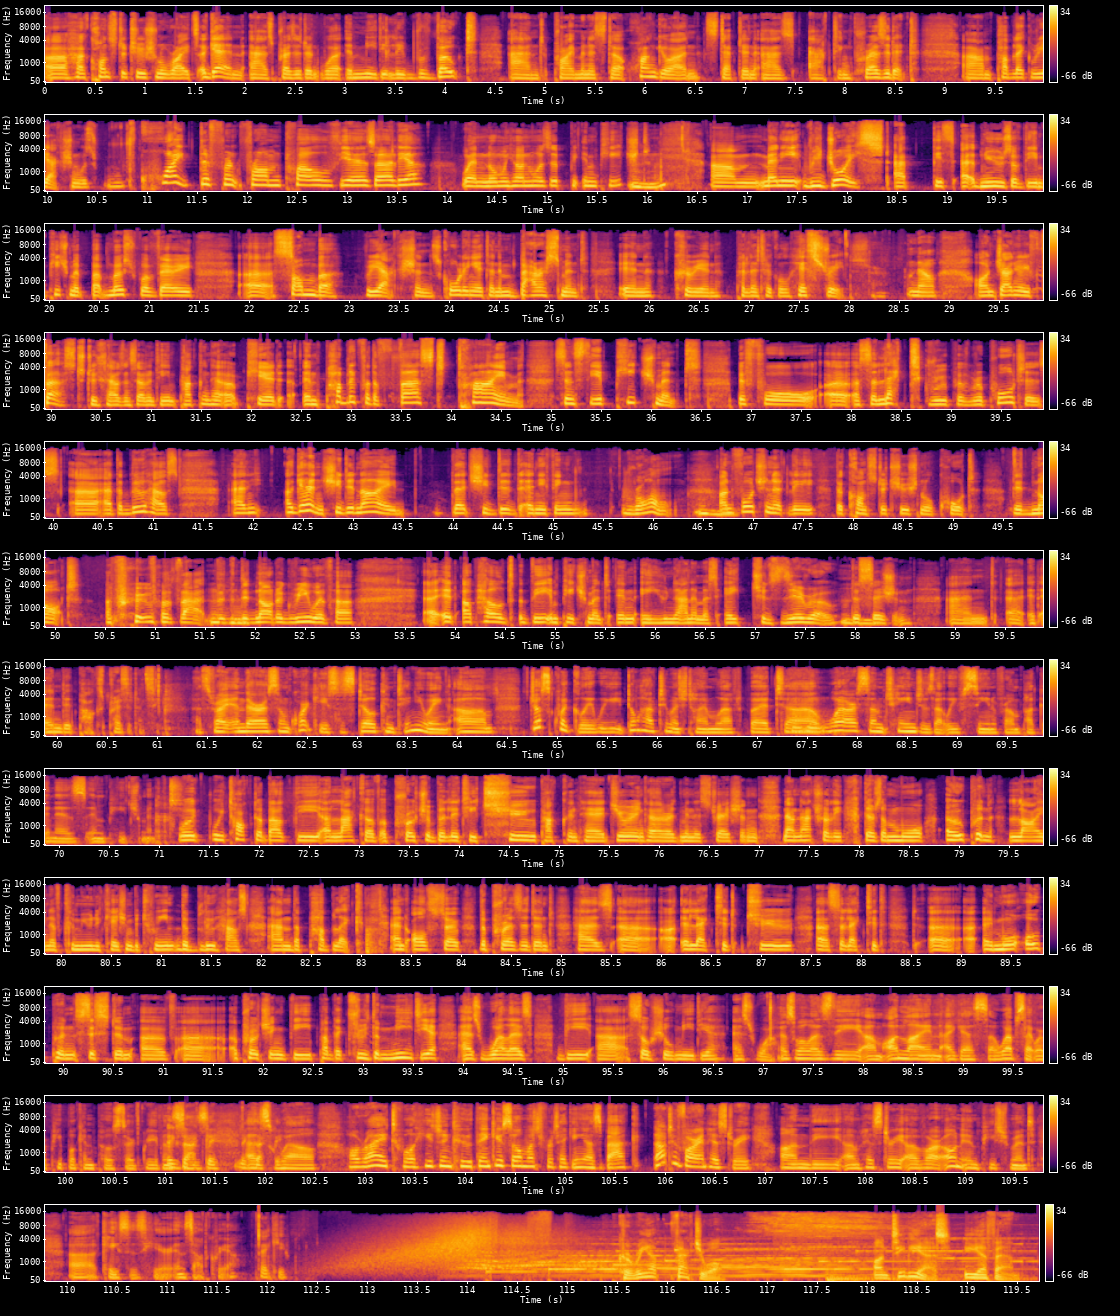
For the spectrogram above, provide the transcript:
Uh, her constitutional rights, again, as president, were immediately revoked, and Prime Minister Hwang Kyo-an stepped in as acting president. Um, public reaction was quite different from 12 years earlier when No Mu-hyun was impeached. Um, many rejoiced at this uh, news of the impeachment, but most were very uh, somber reactions, calling it an embarrassment in Korean political history. Now, on January 1st, 2017, Park Geun-hye appeared in public for the first time since the impeachment before uh, a select group of reporters uh, at the Blue House. And again, she denied that she did anything wrong. Unfortunately, the Constitutional Court did not approve of that, did not agree with her. Uh, it upheld the impeachment in a unanimous 8 to 0 decision, and uh, it ended Park's presidency. That's right. And there are some court cases still continuing. Um, just quickly, we don't have too much time left, but uh, what are some changes that we've seen from Park impeachment? We, we talked about the uh, lack of approachability to Park Geun-hye during her administration. Now, naturally, there's a more open line of communication between the Blue House and the public. And also, the president has uh, uh, elected to uh, selected uh, a more open system of uh, approaching the public through the media as well as the uh, social media as well. As well as the um, online, I guess, uh, website where people can post their grievances Exactly, as well. All right. Well, Hee Jin Koo, thank you so much for taking us back, not too far in history, on the um, history of our own impeachment uh, cases here in South Korea. Thank you. Korea Factual on TBS EFM.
